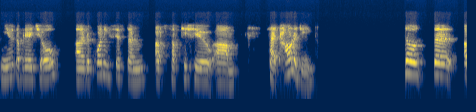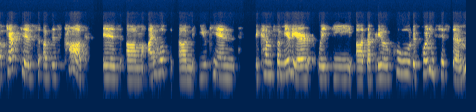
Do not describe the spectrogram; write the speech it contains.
new WHO uh, reporting system of soft tissue um, cytology. So the objectives of this talk is um, I hope um, you can become familiar with the uh, WHO reporting system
